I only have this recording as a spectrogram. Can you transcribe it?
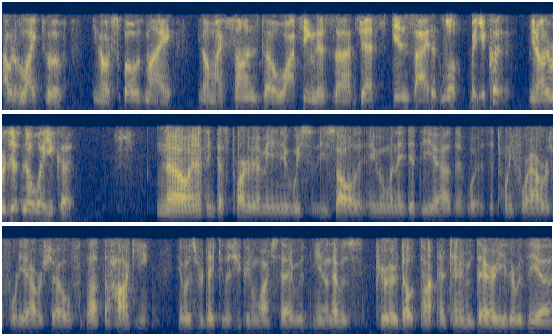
I would have liked to have you know exposed my you know my sons to watching this uh, Jets inside look, but you couldn't. You know, there was just no way you could. No, and I think that's part of it. I mean, we you saw that even when they did the uh, the what, the 24 hours or 48 hour show for the, the hockey, it was ridiculous. You couldn't watch that. With you know that was pure adult t- entertainment there, either with the uh,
